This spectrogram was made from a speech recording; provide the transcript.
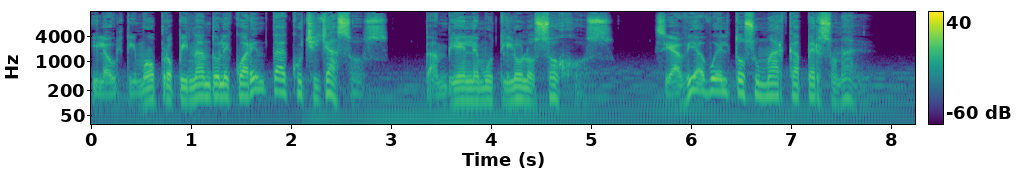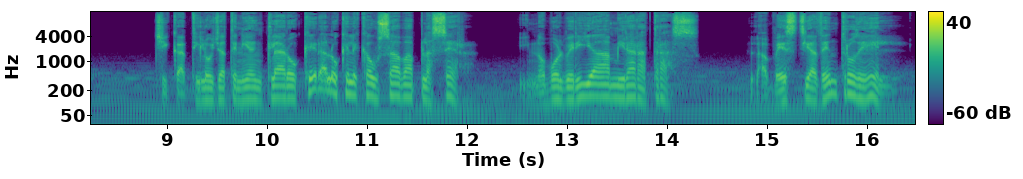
y la ultimó propinándole 40 cuchillazos. También le mutiló los ojos. Se había vuelto su marca personal. Chikatilo ya tenía en claro qué era lo que le causaba placer y no volvería a mirar atrás. La bestia dentro de él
